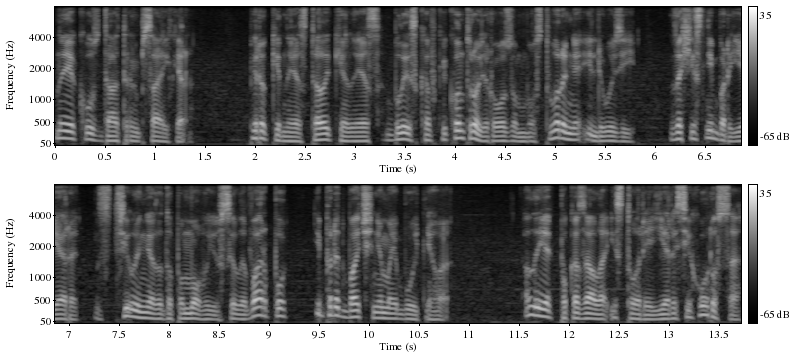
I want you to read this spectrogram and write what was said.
на яку здатен псайкер. Пірокінез, телекінез, блискавки, контроль розуму, створення ілюзій, захисні бар'єри, зцілення за допомогою сили варпу і передбачення майбутнього. Але як показала історія Єресі Хоруса,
